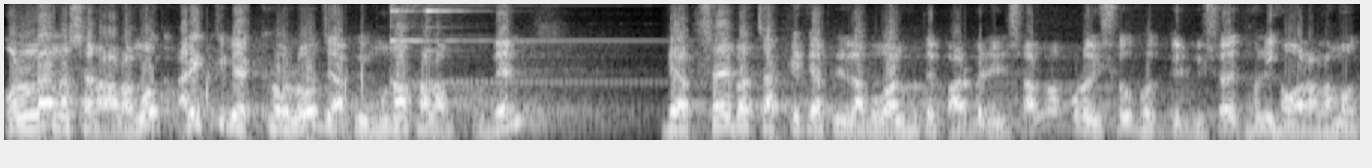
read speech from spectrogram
কল্যাণ আসার আলামত। আরেকটি ব্যাখ্যা হলো যে আপনি মুনাফা লাভ করবেন। ব্যবসায় বা চাকরিতে আপনি লাভবান হতে পারবেন ইনশাআল্লাহ। বড়ই সৌভাগ্যের বিষয়, ধনী হওয়ার আলামত।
